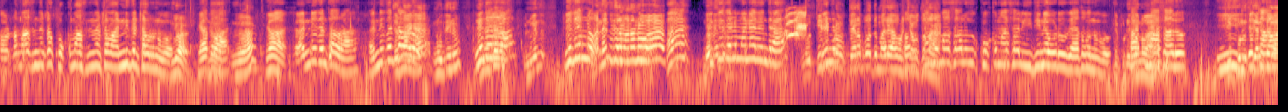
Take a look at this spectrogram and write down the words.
తొండ మాసం తింటావు కుక్క మాసం తింటావు అన్ని తింటావు నువ్వు. ఇదిగో. ఏతవా ఇదిగో. యా, అన్ని తింటావురా. అన్ని తింటావు తిన్నాగా? నువ్వు. తిను. నేను తినరా? నువ్వు ఎందుకు- నేను తిన్ను. నన్ను ఎందుకు తినమన్నా నువ్వు? ఆ? నువ్వు తినపోతే మరి చెబుతున్నా. మాసాలు కుక్క మాసాలు ఈ తినేవాడు రేతవ నువ్వు. ఇప్పుడు? మాసాలు ఈ ఇప్పుడు తింటావా? తింటావా,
